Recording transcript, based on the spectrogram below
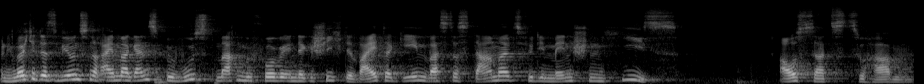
Und ich möchte, dass wir uns noch einmal ganz bewusst machen, bevor wir in der Geschichte weitergehen, was das damals für die Menschen hieß, Aussatz zu haben.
